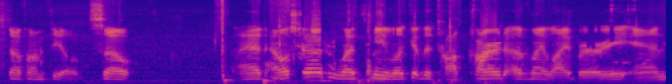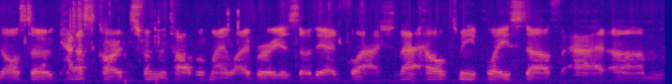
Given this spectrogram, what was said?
stuff on field. So I had Elsha, who lets me look at the top card of my library and also cast cards from the top of my library as though they had flash. That helped me play stuff at um,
